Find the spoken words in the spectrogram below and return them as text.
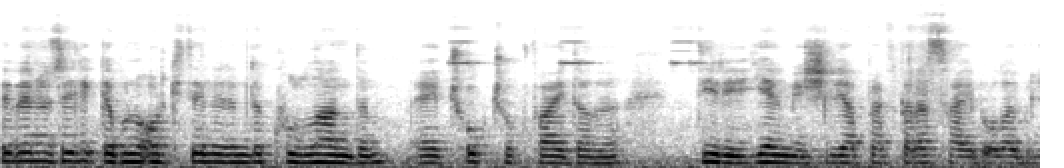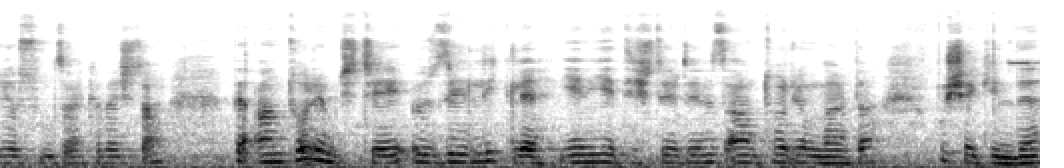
Ve ben özellikle bunu orkidelerimde kullandım. E, çok çok faydalı. Diri, yemyeşil yapraklara sahip olabiliyorsunuz arkadaşlar. Ve antoryum çiçeği özellikle yeni yetiştirdiğiniz antoryumlarda bu şekilde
